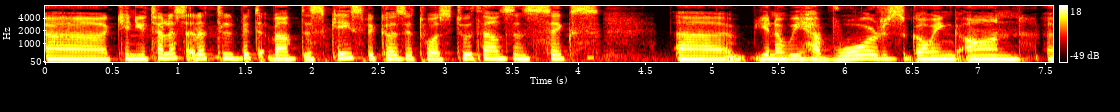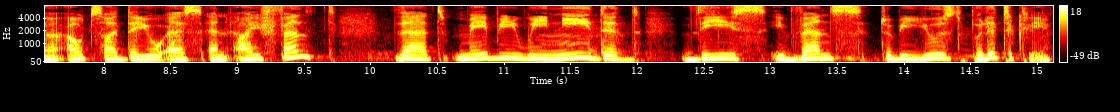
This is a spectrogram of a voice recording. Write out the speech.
uh, can you tell us a little bit about this case? Because it was 2006. Uh, you know, we have wars going on uh, outside the U.S., and I felt that maybe we needed these events to be used politically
